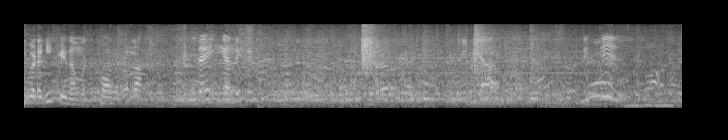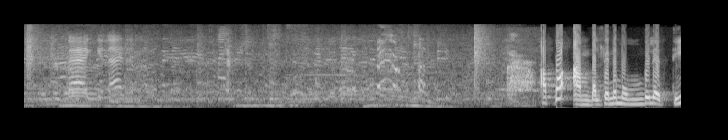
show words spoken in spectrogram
ഇവിടെ ക്ലിക്ക് ചെയ്താൽ മതി. എന്നിട്ട് ഇങ്ങനെ നിക്ക്. ബാഗിലായിരുന്നു അപ്പൊ അമ്പലത്തിന്റെ മുമ്പിലെത്തി.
